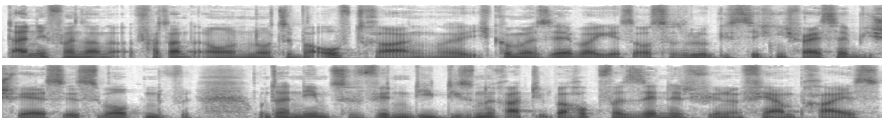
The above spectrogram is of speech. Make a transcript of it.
dann den Versand, Versand auch noch zu beauftragen. Weil ich komme ja selber jetzt aus der Logistik. Ich weiß ja, wie schwer es ist, überhaupt ein Unternehmen zu finden, die diesen Rad überhaupt versendet für einen fairen Preis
